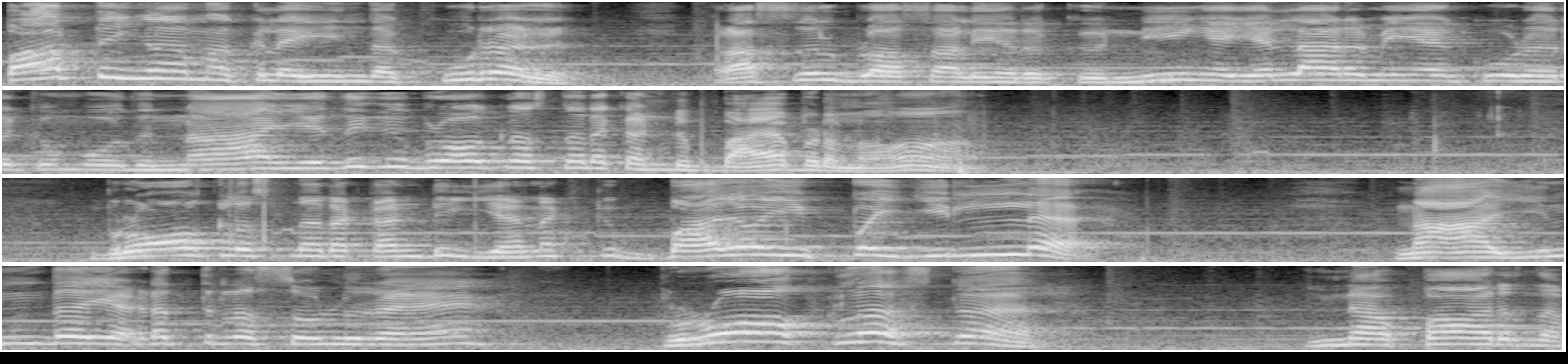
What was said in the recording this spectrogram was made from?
பார்த்தீங்களா மக்களே இந்த குரல் ரசல் பிளாஸாலையும் இருக்கு. நீங்கள் எல்லாருமே என் கூட இருக்கும்போது நான் எதுக்கு ப்ரோக்லஸ்னரை கண்டு பயப்படணும்? ப்ரோக்லஸ்னரை கண்டு எனக்கு பயம் இப்போ இல்லை. நான் இந்த இடத்துல சொல்லுறேன் ப்ரோக்லஸ்னர் என்ன பாரு இந்த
